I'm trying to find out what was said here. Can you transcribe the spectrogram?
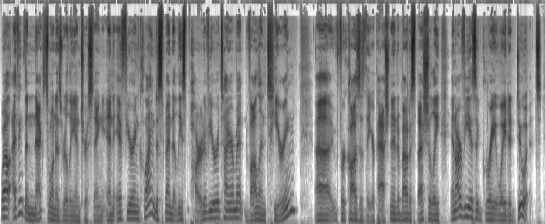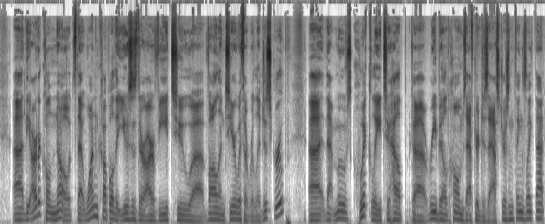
Well, I think the next one is really interesting. And if you're inclined to spend at least part of your retirement volunteering uh, for causes that you're passionate about, especially, an RV is a great way to do it. Uh, the article notes that one couple that uses their RV to uh, volunteer with a religious group uh, that moves quickly to help uh, rebuild homes after disasters and things like that,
